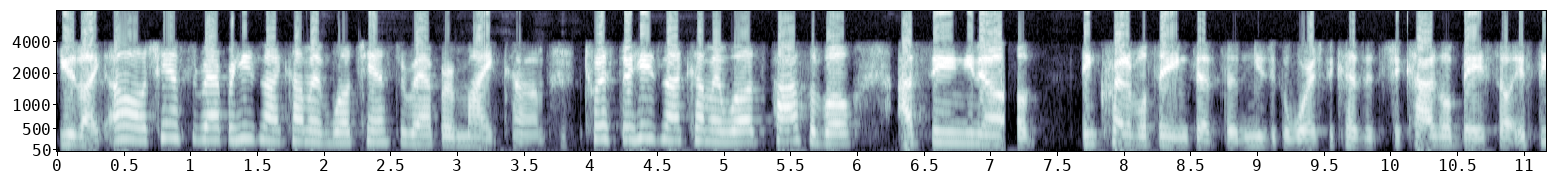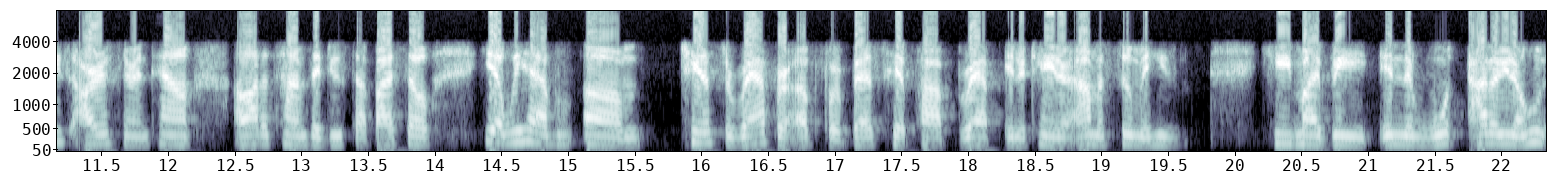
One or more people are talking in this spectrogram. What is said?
you're like, oh, Chance the Rapper, he's not coming. Well, Chance the Rapper might come. Twista, he's not coming. Well, it's possible. I've seen, you know, incredible things at the music awards because it's Chicago based. So if these artists are in town, a lot of times they do stop by. So yeah, we have um Chance the Rapper up for best hip hop rap entertainer. I'm assuming he's he might be in the I don't you know who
